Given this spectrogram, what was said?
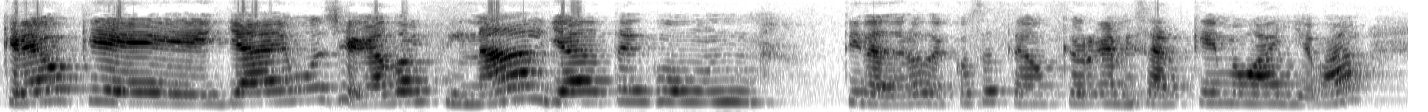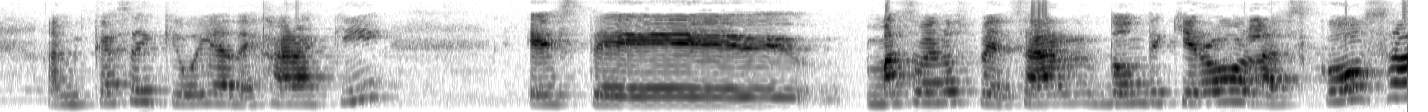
Creo que ya hemos llegado al final. Ya tengo un tiradero de cosas. Tengo que organizar qué me voy a llevar a mi casa y qué voy a dejar aquí. Este, más o menos pensar dónde quiero las cosas.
